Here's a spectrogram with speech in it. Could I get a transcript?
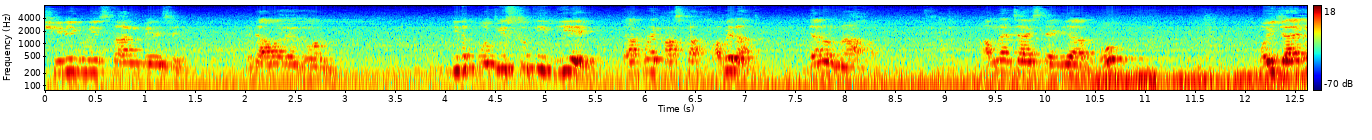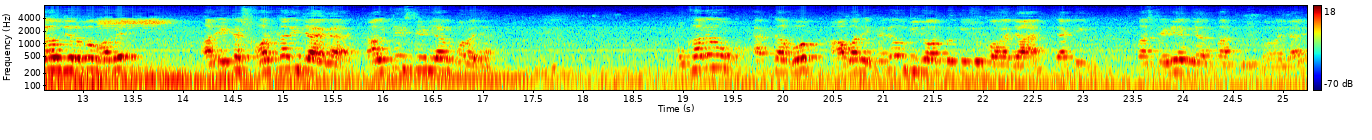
শিলিগুড়ি স্থান পেয়েছে। এটা আমাদের গর্ব। কিন্তু প্রতিশ্রুতি দিয়ে তারপরে কাজটা হবে না, যেন না হয়। আমরা চাই স্টেডিয়াম হোক, ওই জায়গাও যেরকম হবে, আর এটা সরকারি জায়গায় কালকেই স্টেডিয়াম করা যায় ওখানেও একটা হোক, আবার এখানেও যদি অল্প কিছু করা যায় ট্র্যাকিং বা স্টেডিয়াম বা কিছু করা যায়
